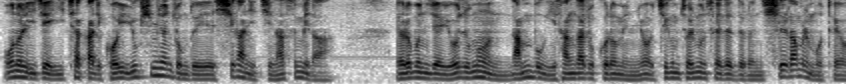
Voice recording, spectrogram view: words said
오늘 이제 2차까지 거의 60년 정도의 시간이 지났습니다. 여러분 이제 요즘은 남북 이산가족 그러면요. 지금 젊은 세대들은 실감을 못해요.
